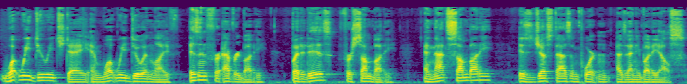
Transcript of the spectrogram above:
What we do each day and what we do in life isn't for everybody, but it is for somebody. And that somebody is just as important as anybody else.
